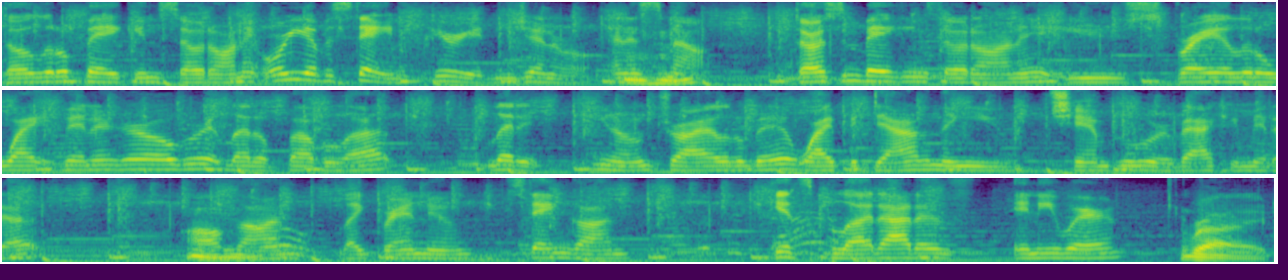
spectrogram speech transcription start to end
Throw a little baking soda on it, or you have a stain, period, in general, and Mm-hmm. a smell. Throw some baking soda on it. You spray a little white vinegar over it, let it bubble up, let it, you know, dry a little bit, wipe it down, and then you shampoo or vacuum it up. All Mm-hmm. gone, like brand new, stain gone. Gets blood out of anywhere. Right.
